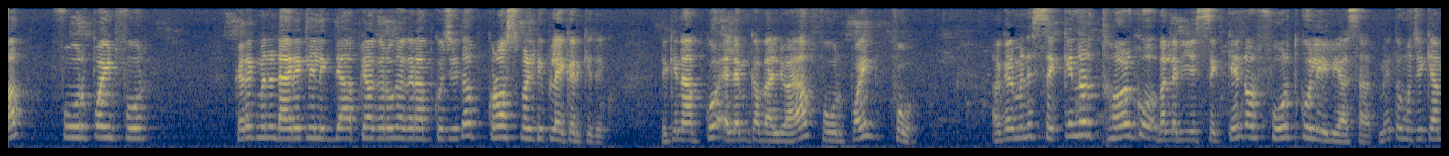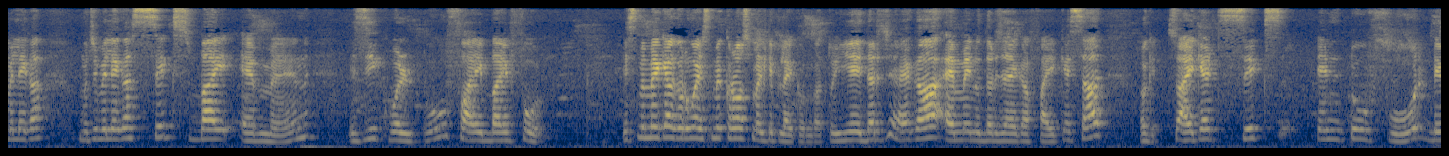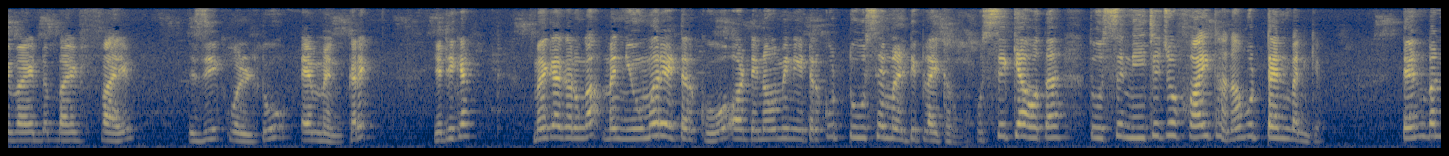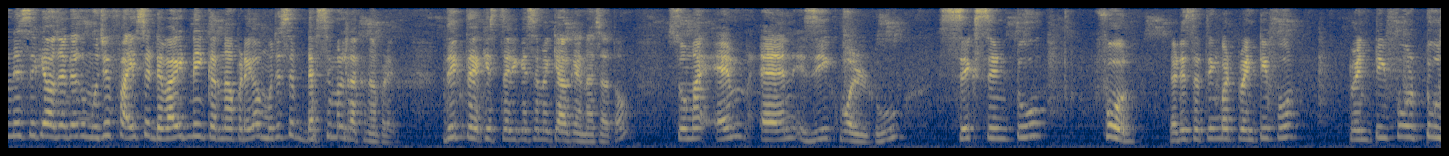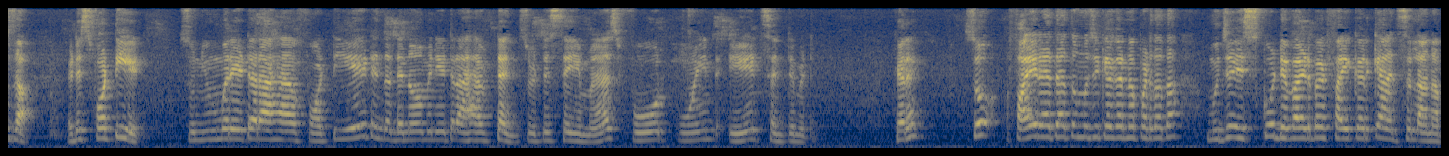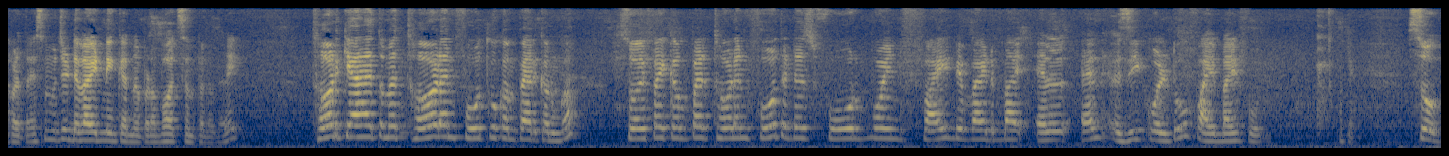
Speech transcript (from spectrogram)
4.4 करेक्ट मैंने डायरेक्टली लिख दिया। आप क्या करोगे? अगर आपको चाहिए तो आप क्रॉस मल्टीप्लाई करके देखो। लेकिन आपको एल एम का वैल्यू आया 4.4 अगर मैंने सेकेंड और थर्ड को मतलब ये सेकेंड और फोर्थ को ले लिया साथ में तो मुझे क्या मिलेगा? मुझे मिलेगा six by M N is equal to five by four इसमें मैं क्या करूँगा? इसमें क्रॉस मल्टीप्लाई करूँगा। तो ये इधर जाएगा एम एन उधर जाएगा फाइव के साथ। Okay so I get six into four divide by five is equal to M N correct ये ठीक है? मैं क्या करूँगा? मैं न्यूमरेटर को और डिनोमिनेटर को टू से मल्टीप्लाई करूँगा। उससे क्या होता है? तो उससे नीचे जो फाइव था ना, वो टेन बन गया। टेन बनने से क्या हो जाएगा कि मुझे फाइव से डिवाइड नहीं करना पड़ेगा, मुझे सिर्फ़ डेसिमल रखना पड़ेगा। देखते हैं किस तरीके से मैं क्या कहना चाहता हूँ। So my M N is equal to six into four that is nothing but twenty four twenty four two जा it is forty eight So numerator I have 48 in the denominator I have 10. So it is same as 4.8 centimeter. Correct so so, five रहता तो मुझे क्या करना पड़ता था? मुझे इसको डिवाइड बाय फाइव करके आंसर लाना पड़ता है। इसमें मुझे डिवाइड नहीं करना पड़ा। बहुत सिंपल होता है थर्ड क्या है? तो मैं थर्ड एंड फोर्थ को कंपेयर करूँगा। So if I compare third and fourth it is 4.5 divide by L N is equal to 5 by 4 okay so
